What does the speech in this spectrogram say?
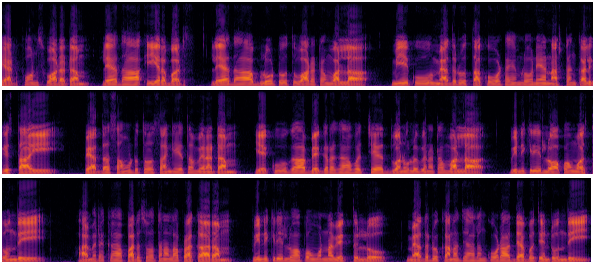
హెడ్ఫోన్స్ వాడటం లేదా ఇయర్బడ్స్ లేదా బ్లూటూత్ వాడటం వల్ల మీకు మెదడు తక్కువ టైంలోనే నష్టం కలిగిస్తాయి. పెద్ద సౌండ్తో సంగీతం వినటం ఎక్కువగా బిగ్గరగా వచ్చే ధ్వనులు వినటం వల్ల వినికిడి లోపం వస్తుంది. అమెరికా పరిశోధనల ప్రకారం వినికిడి లోపం ఉన్న వ్యక్తుల్లో మెదడు కణజాలం కూడా దెబ్బతింటుంది.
